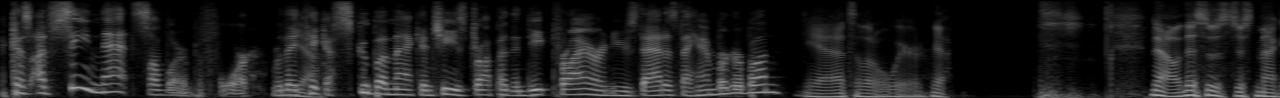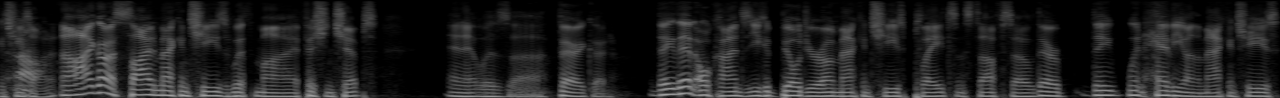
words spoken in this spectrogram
Because I've seen that somewhere before, where they Yeah. take a scoop of mac and cheese, drop it in the deep fryer, and use that as the hamburger bun. Yeah, that's a little weird. Yeah. No, this was just mac and cheese Oh. on it. Now I got a side mac and cheese with my fish and chips, and it was uh, very good. They, they had all kinds. Of, you could build your own mac and cheese plates and stuff. So they're they went heavy on the mac and cheese,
